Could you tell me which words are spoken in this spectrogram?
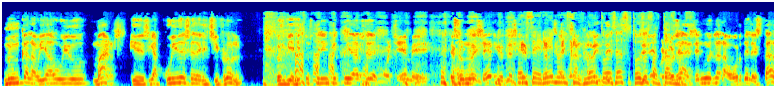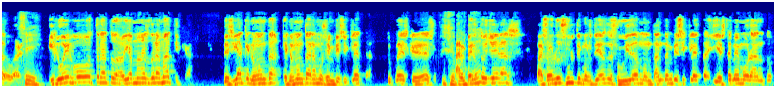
nunca la había oído más y decía, cuídese del chiflón. Los viejitos tienen que cuidarse de, oye, eso no es serio. el sereno, el chiflón, todos esos, todos esos fantasmas. o sea, esa no es la labor del Estado. Sí. Y luego otra todavía más dramática. Decía que no, monta, que no montáramos en bicicleta. ¿Tú puedes creer eso? Alberto Lleras pasó los últimos días de su vida montando en bicicleta y este memorando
